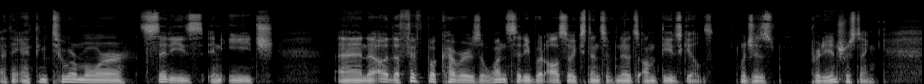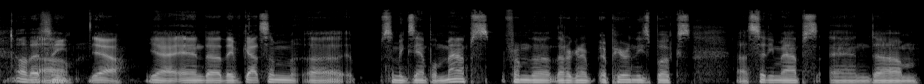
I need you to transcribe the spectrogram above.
I think I think two or more cities in each. And uh, oh, the fifth book covers one city, but also extensive notes on thieves guilds, which is pretty interesting. Oh, that's neat. Um, yeah, yeah, and uh, they've got some uh, some example maps from the that are going to appear in these books, uh, city maps, and um,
